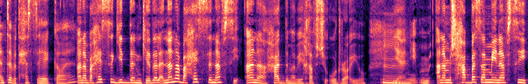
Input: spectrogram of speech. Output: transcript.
انت بتحسي هيك كمان؟ أنا بحس جدا كده لأن أنا بحس نفسي أنا حد ما بيخافش يقول رأيه. يعني م- أنا مش حابة أسمي نفسي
